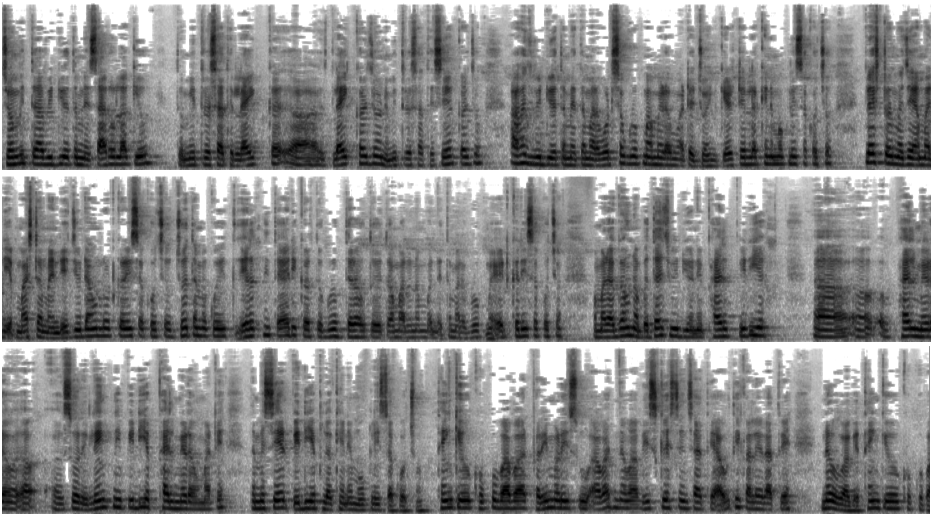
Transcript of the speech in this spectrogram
જો મિત્રો આ વીડિયો તમને સારો લાગ્યો તો મિત્રો સાથે લાઈક લાઈક કરજો અને મિત્રો સાથે શેર કરજો. આવા જ વીડિયો તમે તમારા વોટ્સઅપ ગ્રુપમાં મેળવવા માટે જોઈન કેરટેલ લખીને મોકલી શકો છો. પ્લે સ્ટોરમાં જઈ અમારી app master mind edu download કરી શકો છો. જો તમે કોઈ હેલ્થની તૈયારી કરતો ગ્રુપ ધરાવતો હોય, તો અમારા નંબરને તમારા ગ્રુપમાં એડ કરી શકો છો. અમારા અગાઉના બધા જ વિડીયોની ફાઇલ પીડીએફ ફાઇલ મેળવવા સોરી લિંકની પીડીએફ ફાઇલ મેળવવા માટે તમે શેર પીડીએફ લખીને મોકલી શકો છો. થેન્ક યુ ખૂબ ખૂબ ફરી મળીશું આવા જ નવા વીસ ક્વેશ્ચન સાથે આવતીકાલે રાત્રે નવ વાગે. થેન્ક યુ ખૂબ ખૂબ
